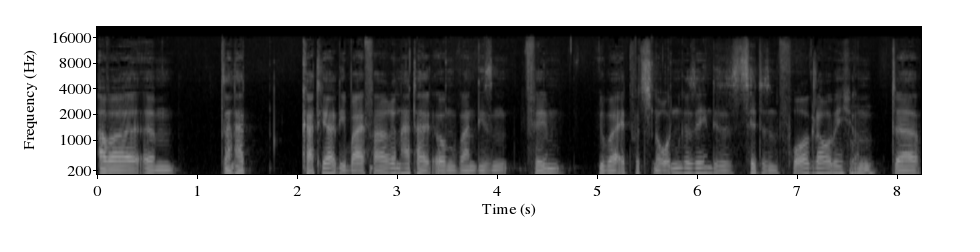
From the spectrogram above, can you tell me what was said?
Aber ähm, dann hat Katja, die Beifahrerin, hat halt irgendwann diesen Film über Edward Snowden gesehen, dieses Citizen 4, glaube ich. Und da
